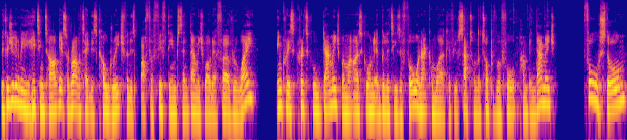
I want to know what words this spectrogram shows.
because you're going to be hitting targets, I'd rather take this cold reach for this buff of 15% damage while they're further away increase critical damage when my ice gauntlet abilities are full, and that can work if you're sat on the top of a fort pumping damage. Full storm,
